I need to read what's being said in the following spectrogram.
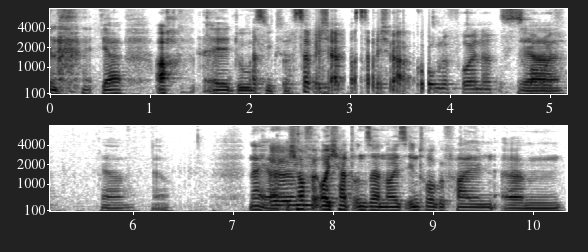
ja, ach, ey, du. Was, was habe ich, was hab ich für abgehobene Freunde? Das ist Ja, traurig. Ja, ja. Naja, ich Ähm, hoffe, euch hat unser neues Intro gefallen. Ähm,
